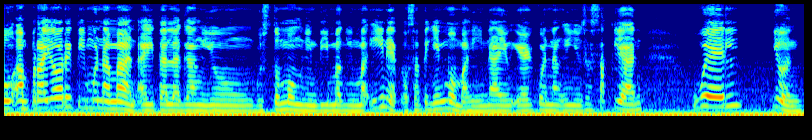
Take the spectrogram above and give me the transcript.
kung ang priority mo naman ay talagang yung gusto mong hindi maging mainit o sa tingin mo mahina yung aircon ng inyong sasakyan, well, yun,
